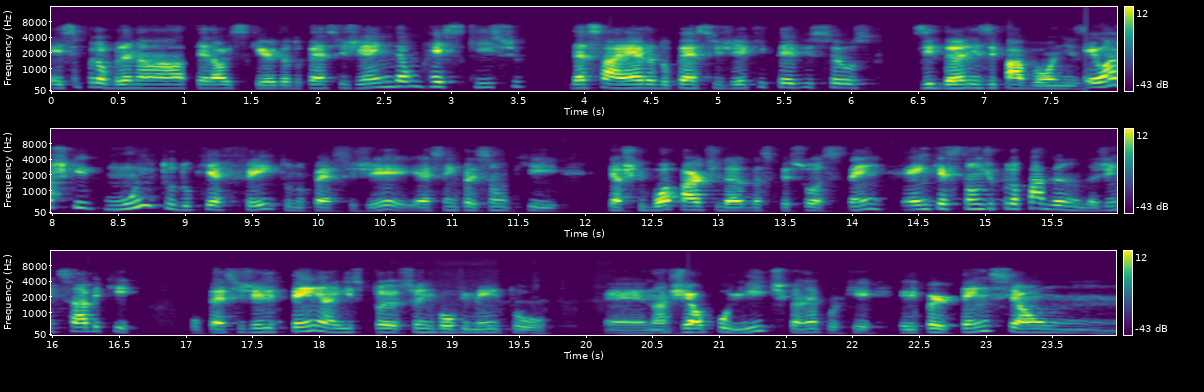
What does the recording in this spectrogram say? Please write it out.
esse problema na lateral esquerda do PSG ainda é um resquício dessa era do PSG que teve seus Zidanes e Pavones. Eu acho que muito do que é feito no PSG, essa impressão que, que acho que boa parte da, das pessoas tem, é em questão de propaganda. A gente sabe que o PSG ele tem aí seu, seu envolvimento é, na geopolítica, né? Porque ele pertence a um,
